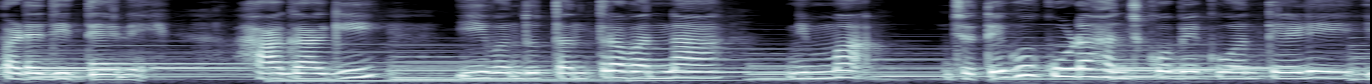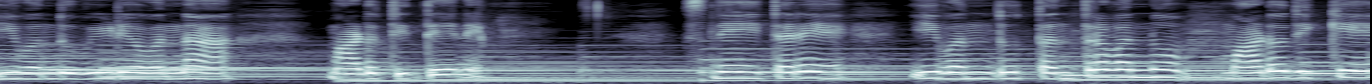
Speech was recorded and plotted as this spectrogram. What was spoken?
ಪಡೆದಿದ್ದೇನೆ. ಹಾಗಾಗಿ ಈ ಒಂದು ತಂತ್ರವನ್ನು ನಿಮ್ಮ ಜೊತೆಗೂ ಕೂಡ ಹಂಚ್ಕೋಬೇಕು ಅಂತೇಳಿ ಈ ಒಂದು ವಿಡಿಯೋವನ್ನು ಮಾಡುತ್ತಿದ್ದೇನೆ. ಸ್ನೇಹಿತರೆ, ಈ ಒಂದು ತಂತ್ರವನ್ನು ಮಾಡೋದಕ್ಕೆ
